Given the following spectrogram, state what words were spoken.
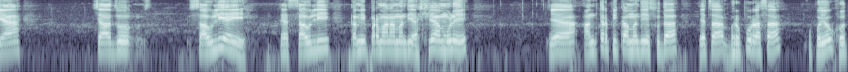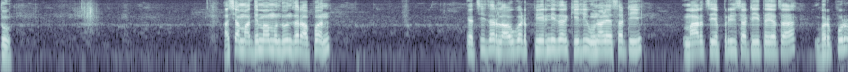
याचा जो सावली आहे त्या सावली कमी प्रमाणामध्ये असल्यामुळे या आंतरपिकामध्ये सुद्धा याचा भरपूर असा उपयोग होतो. अशा माध्यमामधून जर आपण याची जर लावगड पेरणी जर केली उन्हाळ्यासाठी मार्च एप्रिलसाठी तर याचा भरपूर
